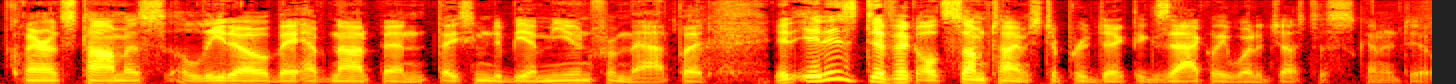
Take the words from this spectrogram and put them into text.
Clarence Thomas, Alito, they have not been, they seem to be immune from that. But it, it is difficult sometimes to predict exactly what a justice is going to do.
